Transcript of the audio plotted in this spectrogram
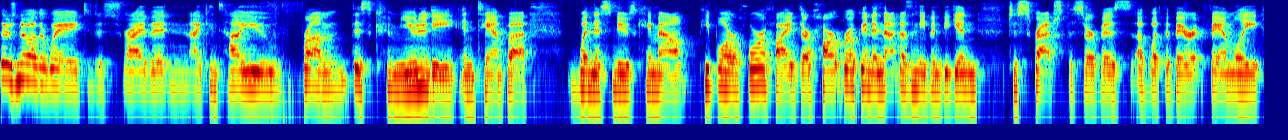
there's no other way to describe it. And I can tell you from this community in Tampa, when this news came out, people are horrified. They're heartbroken. And that doesn't even begin to scratch the surface of what the Barrett family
